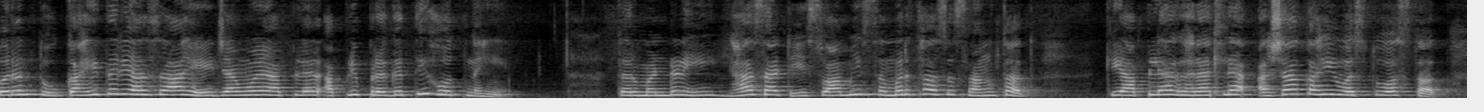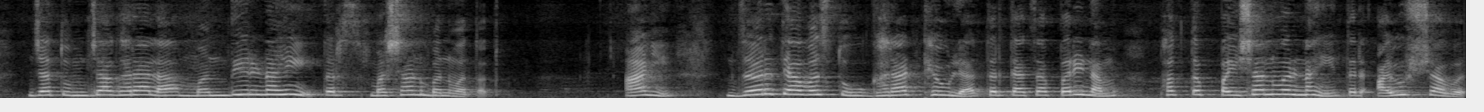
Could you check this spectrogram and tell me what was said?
परंतु काहीतरी असं आहे ज्यामुळे आपल्या आपली प्रगती होत नाही. तर मंडळी ह्यासाठी स्वामी समर्थ असं सांगतात की आपल्या घरातल्या अशा काही वस्तू असतात ज्या तुमच्या घराला मंदिर नाही तर स्मशान बनवतात. आणि जर त्या वस्तू घरात ठेवल्या तर त्याचा परिणाम फक्त पैशांवर नाही तर आयुष्यावर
